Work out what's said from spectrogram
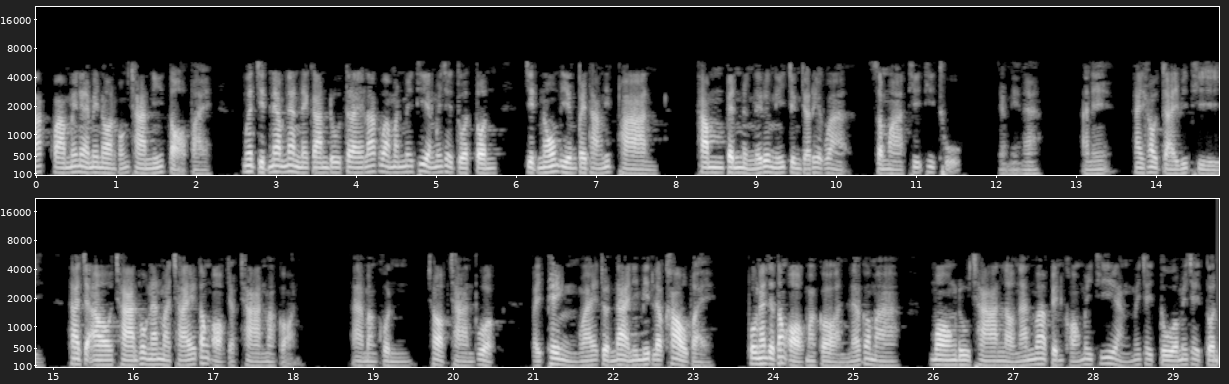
ลักษณ์ความไม่แน่ไม่นอนของฌานนี้ต่อไป เมื่อจิตแนบแน่นในการดูไตรลักษณ์ว่ามันไม่เที่ยงไม่ใช่ตัวตน จิตโน้มเอียงไปทางนิพพานทำเป็นหนึ่งในเรื่องนี้จึงจะเรียกว่าสมาธิที่ถูกอย่างนี้นะ อันนี้ให้เข้าใจวิธี ถ้าจะเอาฌานพวกนั้นมาใช้ต้องออกจากฌานมาก่อนถ้าบางคนชอบฌานพวกไปเพ่งไว้จนได้นิมิตแล้วเข้าไป พวกนั้นจะต้องออกมาก่อน แล้วก็มามองดูฌานเหล่านั้นว่าเป็นของไม่เที่ยง ไม่ใช่ตัว ไม่ใช่ตน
